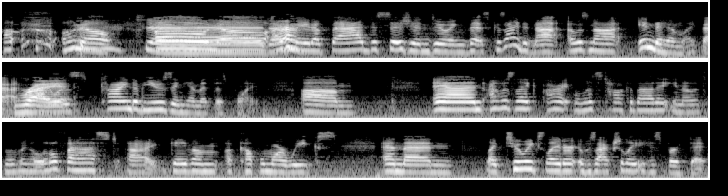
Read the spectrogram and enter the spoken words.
oh, no. oh no, Jared. oh no, I made a bad decision doing this because I did not, I was not into him like that. Right. I was kind of using him at this point. Um, and I was like, all right, well, let's talk about it. You know, it's moving a little fast. I gave him a couple more weeks. And then, like, two weeks later, it was actually his birthday.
